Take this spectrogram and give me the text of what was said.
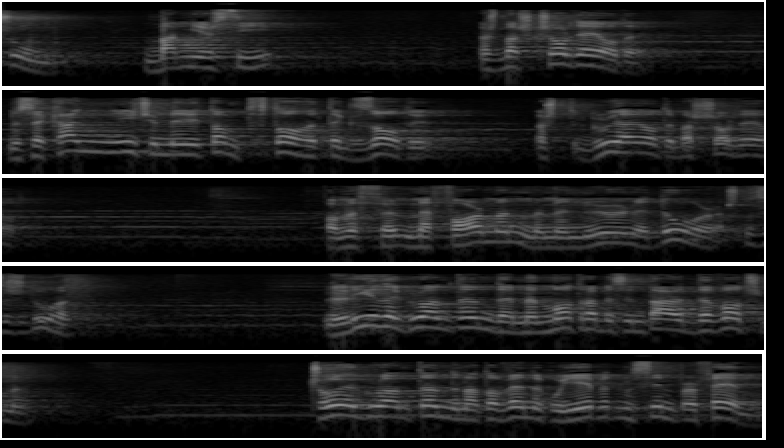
shumë bamirësi Është bashkëshortja jote. Nëse ka një njeri që meriton të ftohet tek Zoti, është gruaja jote, bashkëshortja jote. Po me me formën, me mënyrën e duhur, ashtu siç duhet. Lidhe gruan tënde me motra besimtare të devotshme. Çoje gruan tënde në ato vende ku jepet mësim për fenë,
